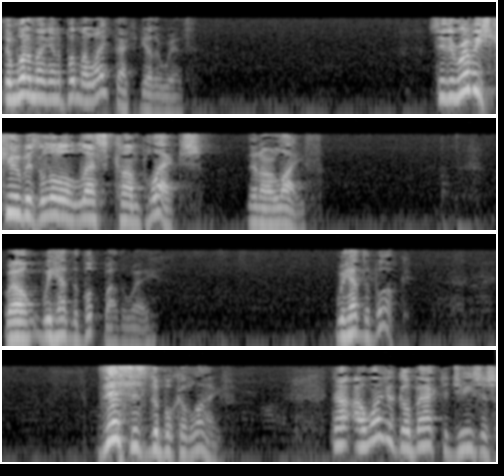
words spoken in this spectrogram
then what am I going to put my life back together with? See, the Rubik's Cube is a little less complex than our life. Well, we have the book, by the way. We have the book. This is the book of life. Now, I want to go back to Jesus'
